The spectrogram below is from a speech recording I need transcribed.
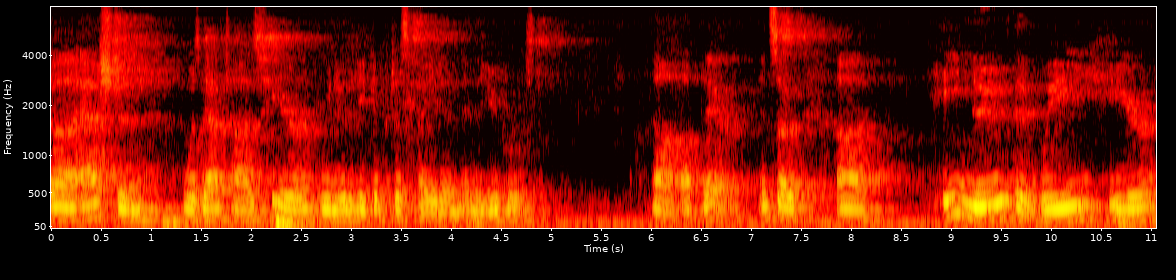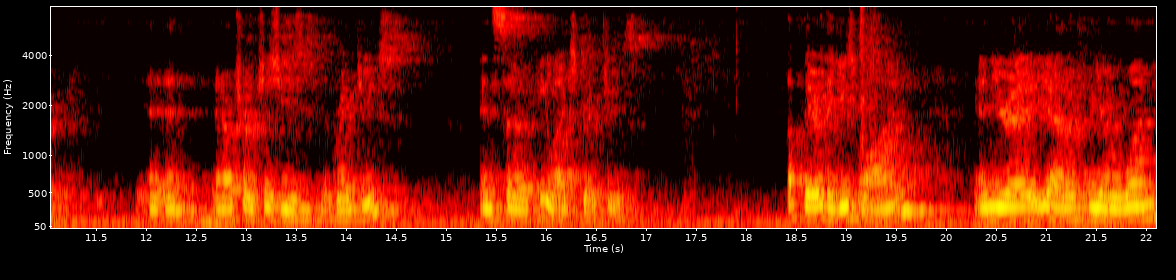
uh, Ashton was baptized here, we knew that he could participate in, in the Eucharist uh, up there. And so uh, he knew that we here in, in our churches use grape juice, and so he likes grape juice. Up there, they use wine, and you're uh, you out of you know one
